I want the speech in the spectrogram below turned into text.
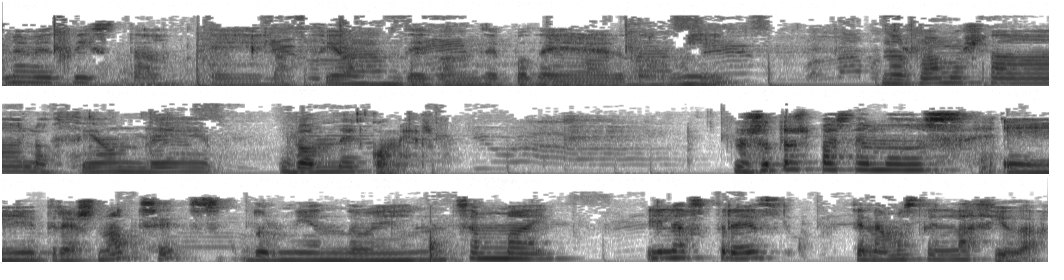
Una vez vista eh, la opción de dónde poder dormir, nos vamos a la opción de dónde comer. Nosotros pasamos eh, tres noches durmiendo en Chiang y las tres cenamos en la ciudad.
